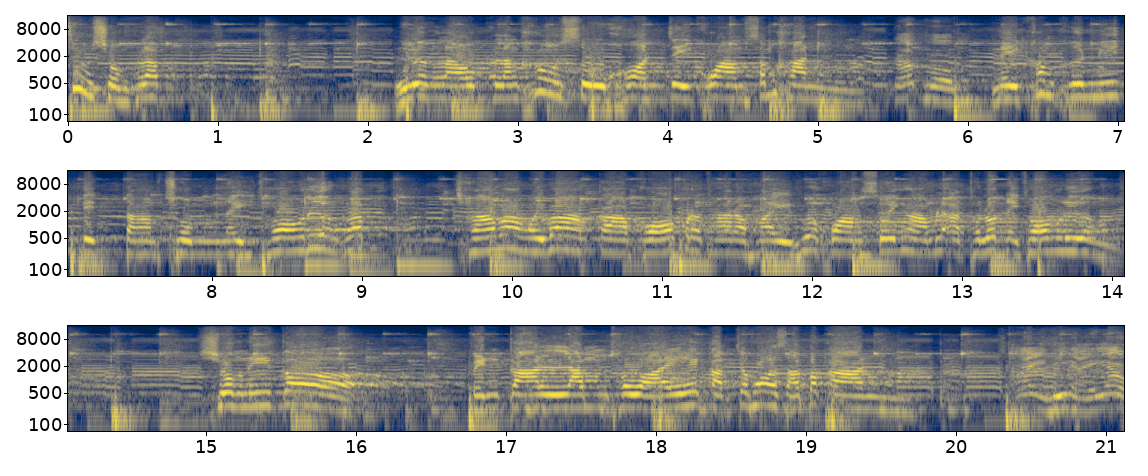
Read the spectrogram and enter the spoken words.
ท่านผู้ชมครับ เรื่องเรากำลังเข้าสู่ขอดใจความสำคัญ ครับผมในค่ำคืนนี้ติดตามชมในท้องเรื่องครับ ช้าบ้างไว้บ้างกราบขอประธานอภัยเพื่อความสวยงามและอัธรสในท้องเรื่อง ช่วงนี้ก็ เป็นการลำถวายให้กับเจ้าพ่อสามประการ ใช่ที่ไหนเล่า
